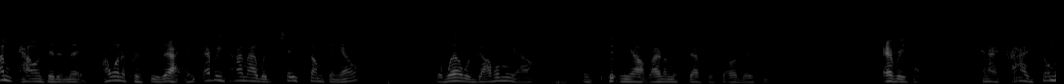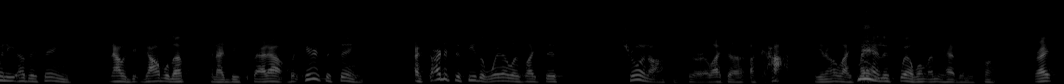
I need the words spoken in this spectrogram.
I'm talented in this. I want to pursue that. And every time I would chase something else, the whale would gobble me out and spit me out right on the steps of Celebration Church. Every time. And I tried so many other things, and I would get gobbled up and I'd be spat out. But here's the thing I started to see the whale as like this truant officer, like a, a cop, you know, like, man, this whale won't let me have any fun, right?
